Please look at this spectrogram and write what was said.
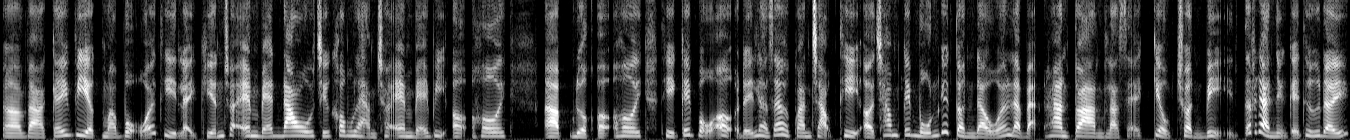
à, và cái việc mà vỗ ấy thì lại khiến cho em bé đau chứ không làm cho em bé bị ợ hơi. À, được ợ hơi thì cái vỗ ợ đấy là rất là quan trọng. Thì ở trong cái bốn cái tuần đầu ấy là bạn hoàn toàn là sẽ kiểu chuẩn bị tất cả những cái thứ đấy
